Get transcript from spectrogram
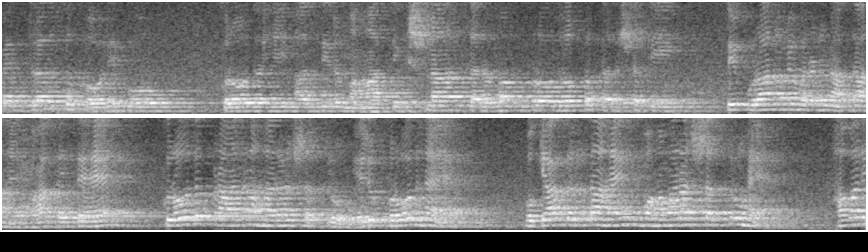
मित्र सुखोरिपो क्रोध ही असिर महातीक्ष्ण सर्वम क्रोधोपकर्षति। तो पुराणों में वर्णन आता है वहाँ कहते हैं क्रोध प्राण हर शत्रु। ये जो क्रोध है वो क्या करता है वो हमारा शत्रु है। हमारे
